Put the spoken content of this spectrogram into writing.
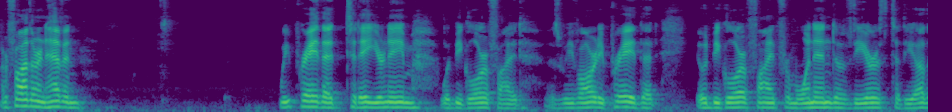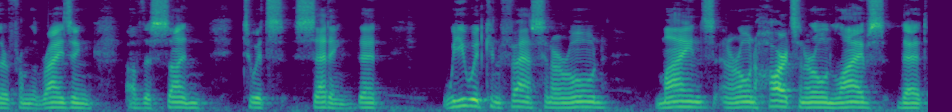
Our Father in heaven, we pray that today your name would be glorified, as we've already prayed that it would be glorified from one end of the earth to the other, from the rising of the sun to its setting, that we would confess in our own minds and our own hearts and our own lives that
